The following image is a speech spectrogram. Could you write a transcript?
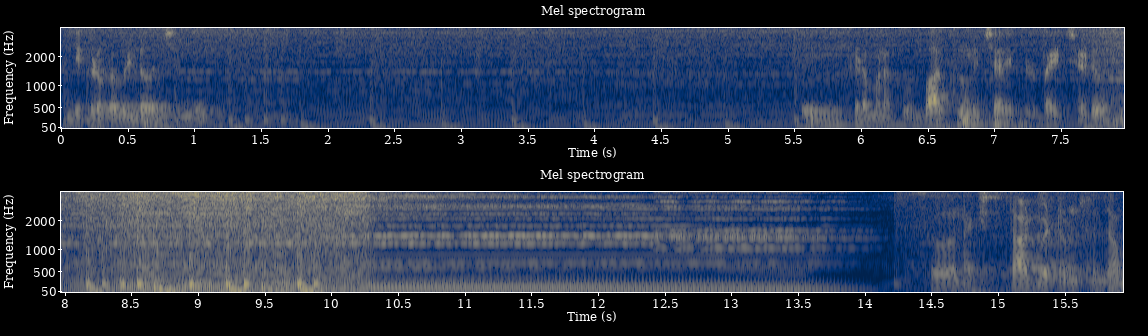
అండ్ ఇక్కడ ఒక విండో వచ్చింది. ఇక్కడ మనకు బాత్రూమ్ ఇచ్చారు ఇక్కడ బయట side. So next third bedroom చూద్దాం.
